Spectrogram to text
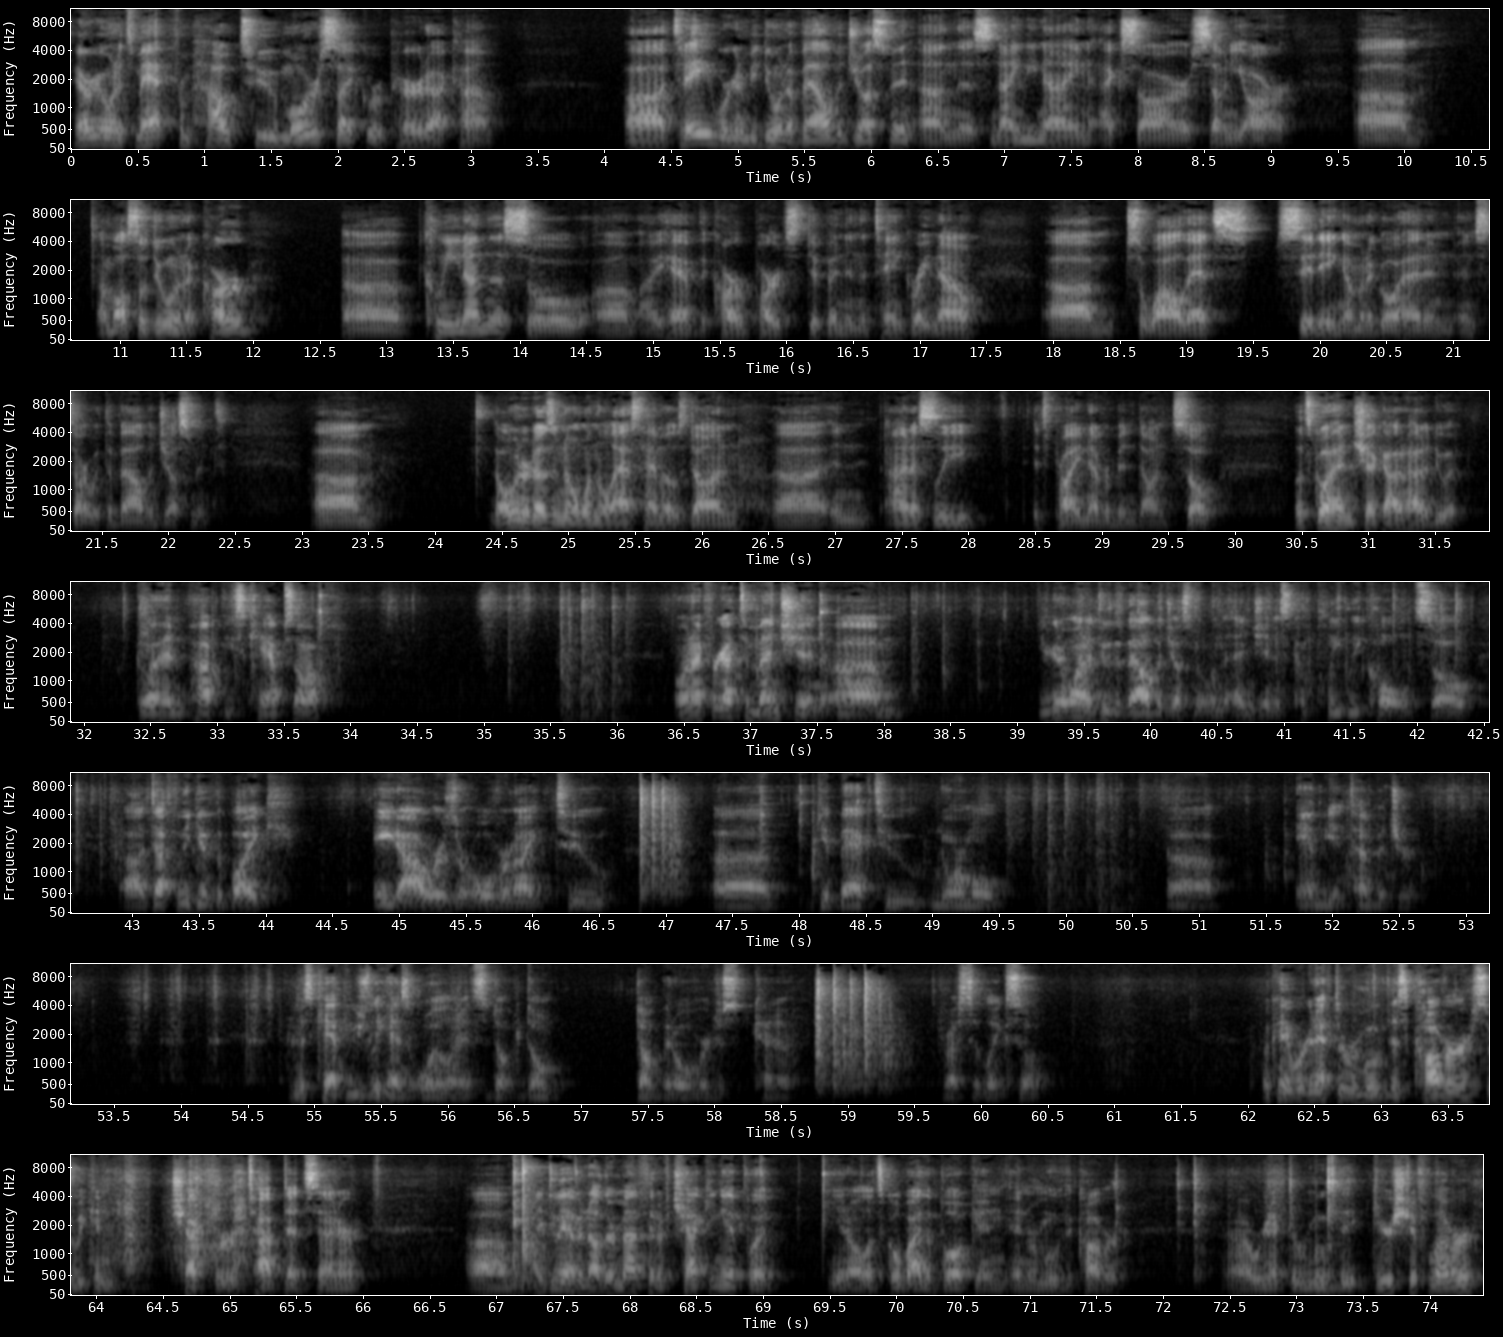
Hey everyone, it's Matt from HowToMotorcycleRepair.com. Uh, today we're going to be doing a valve adjustment on this 99 XR 70R. Um, I'm also doing a carb uh, clean on this, so um, I have the carb parts dipping in the tank right now. Um, so while that's sitting, I'm going to go ahead and, and, start with the valve adjustment. Um, the owner doesn't know when the last time it was done, uh, and honestly, it's probably never been done. So let's go ahead and check out how to do it. Go ahead and pop these caps off. Oh, and I forgot to mention, um, you're going to want to do the valve adjustment when the engine is completely cold. So uh, definitely give the bike eight hours or overnight to uh, get back to normal uh, ambient temperature. And this cap usually has oil in it, so don't, don't dump it over, just kind of rest it like so. Okay, we're going to have to remove this cover so we can check for top dead center. Um, I do have another method of checking it, but you know, let's go by the book and, and remove the cover. Uh, we're going to have to remove the gear shift lever.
